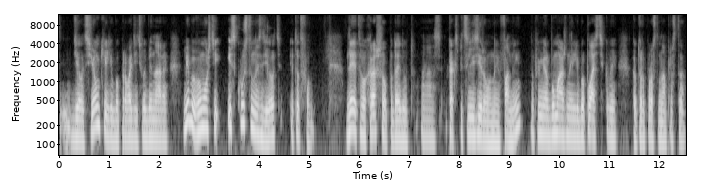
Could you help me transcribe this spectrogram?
делать съемки, либо проводить вебинары, либо вы можете искусственно сделать этот фон. Для этого хорошо подойдут а, как специализированные фоны, например, бумажные, либо пластиковые, которые просто-напросто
